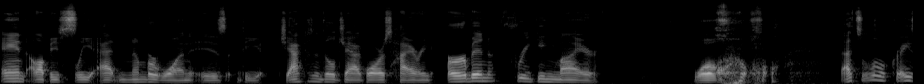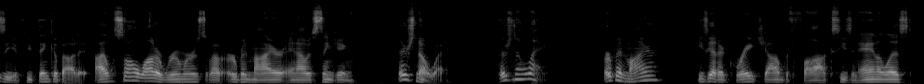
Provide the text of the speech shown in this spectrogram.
And obviously, at number one is the Jacksonville Jaguars hiring Urban freaking Meyer. Whoa, that's a little crazy if you think about it. I saw a lot of rumors about Urban Meyer, and I was thinking, there's no way. There's no way. Urban Meyer, he's got a great job with Fox. He's an analyst.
